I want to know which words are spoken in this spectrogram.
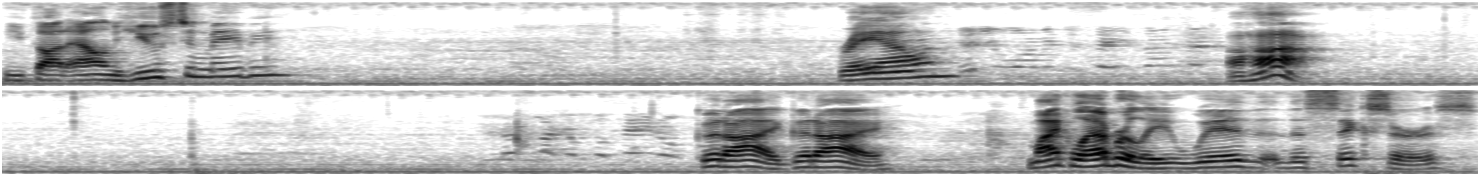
you thought Allan Houston, maybe? Ray Allen? Aha! Good eye, good eye. Michael Eberly with the Sixers.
